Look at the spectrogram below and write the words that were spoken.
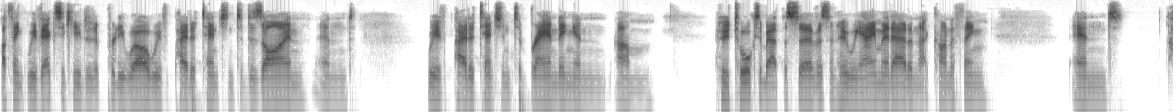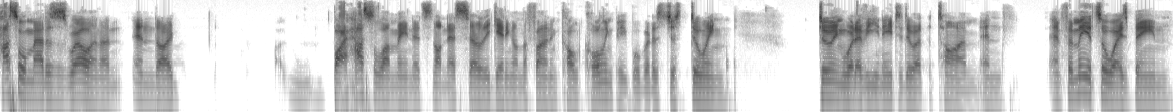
I think we've executed it pretty well. We've paid attention to design and we've paid attention to branding and um, who talks about the service and who we aim it at and that kind of thing. And hustle matters as well. And and I by hustle, I mean it's not necessarily getting on the phone and cold calling people, but it's just doing doing whatever you need to do at the time. And and for me, it's always been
